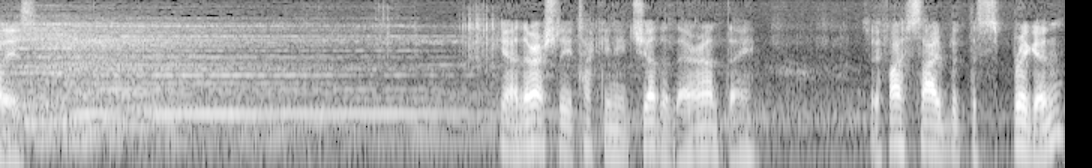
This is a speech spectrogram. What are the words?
that is. Yeah, they're actually attacking each other there, aren't they? So if I side with the Spriggan,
